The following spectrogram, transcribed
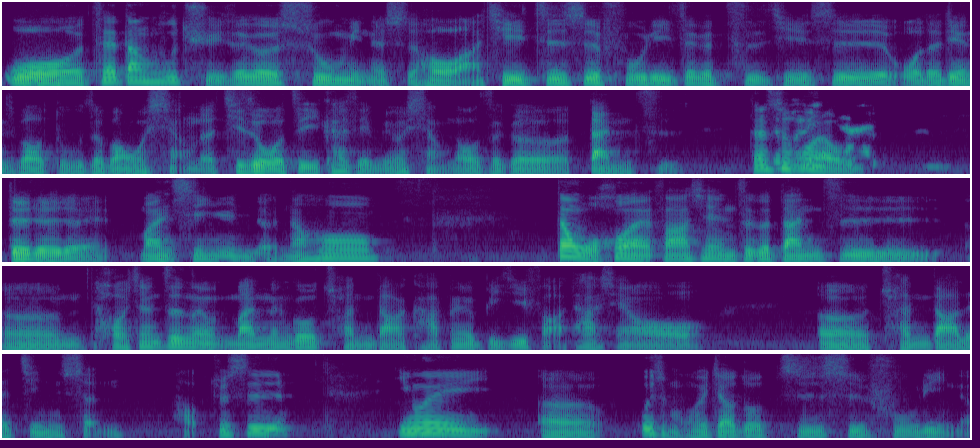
我在当初取这个书名的时候啊，其实知识复利这个字其实是我的电子报读者帮我想的。其实我自己开始也没有想到这个单字。但是后来我，对对对，蛮幸运的。然后，但我后来发现这个单字，嗯、呃，好像真的蛮能够传达卡朋友笔记法他想要，呃，传达的精神。好，就是因为，呃，为什么会叫做知识复利呢？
